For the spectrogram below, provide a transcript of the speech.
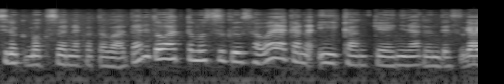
白く木星の方は誰と会ってもすぐ爽やかないい関係になるんですが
